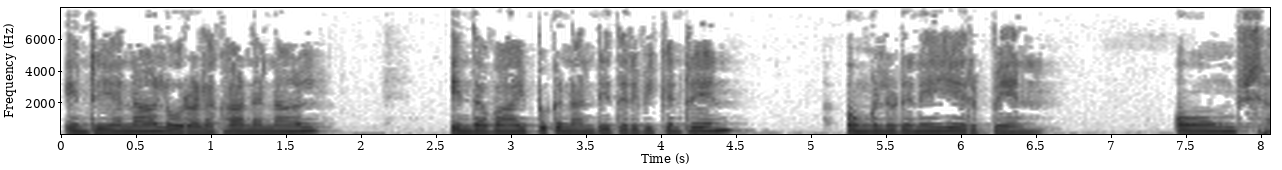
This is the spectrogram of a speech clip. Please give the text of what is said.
இன்றைய நாள் ஒரு அழகான நாள். இந்த வாய்ப்புக்கு நன்றி தெரிவிக்கின்றேன். உங்களுடனேயே இருப்பேன். ஓம் ஷா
